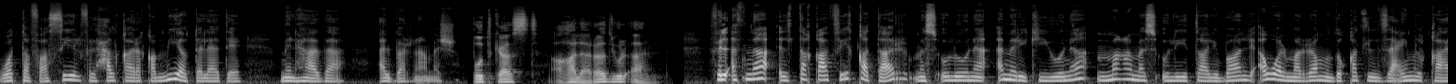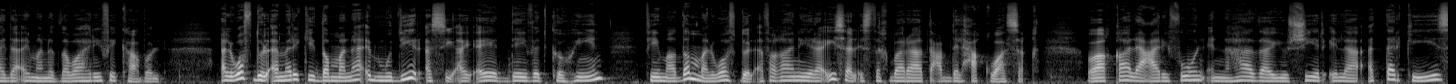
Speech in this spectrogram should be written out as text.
والتفاصيل في الحلقة رقم 103 من هذا البرنامج. بودكاست على راديو الآن. في الأثناء التقى في قطر مسؤولون أمريكيون مع مسؤولي طالبان لأول مرة منذ قتل زعيم القاعدة أيمن الظواهري في كابول. الوفد الأمريكي ضم نائب مدير ال CIA ديفيد كوهين فيما ضم الوفد الأفغاني رئيس الاستخبارات عبد الحق واثق. وقال عارفون إن هذا يشير إلى التركيز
